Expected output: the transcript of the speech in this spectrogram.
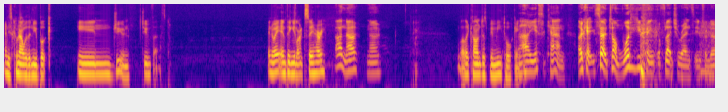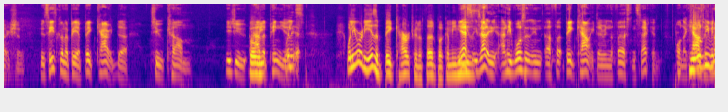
And he's coming out with a new book in June, June first. Anyway, anything you'd like to say, Harry? Oh no, no. Well, it can't just be me talking. Ah, yes, it can. Okay, so Tom, what did you think of Fletcher Renn's introduction? Because he's going to be a big character to come. Did you Well, have he- opinions? well, he- well, he already is a big character in the third book. I mean, yes, exactly. And he wasn't in a f- big character in the first and second. On account He wasn't even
